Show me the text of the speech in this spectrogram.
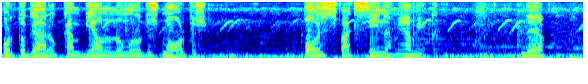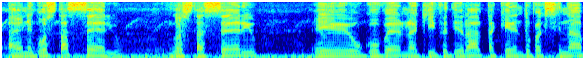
Portugal é o campeão no número dos mortos. Pós-vacina, meu amigo. Entendeu? Aí o negócio está sério. O negócio está sério. E o governo aqui federal está querendo vacinar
